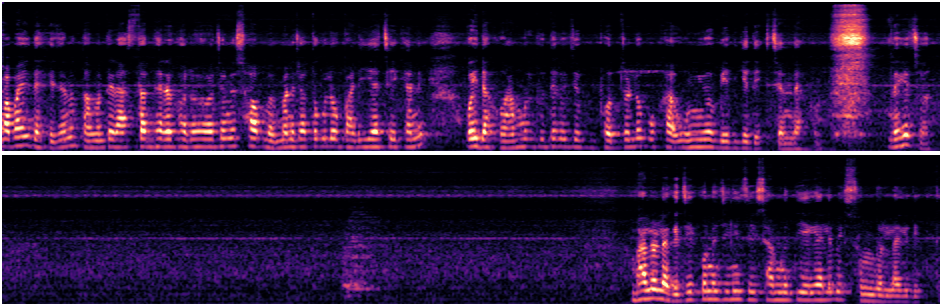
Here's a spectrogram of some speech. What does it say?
সবাই দেখে, জানো তো? আমাদের রাস্তার ধারে ঘর হওয়ার জন্য সব মানে যতগুলো বাড়ি আছে এখানে, ওই দেখো, আমুল দুধের ওই যে ভদ্রলোক, ওখা, উনিও বেরিয়ে দেখছেন, দেখো। দেখেছ? ভালো লাগে, যে কোনো জিনিস এই সামনে দিয়ে গেলে বেশ সুন্দর লাগে দেখতে।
